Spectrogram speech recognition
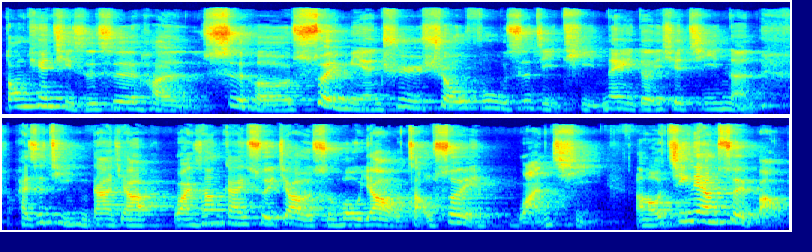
冬天其实是很适合睡眠去修复自己体内的一些机能。还是提提醒大家，晚上该睡觉的时候要早睡晚起，然后尽量睡饱。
